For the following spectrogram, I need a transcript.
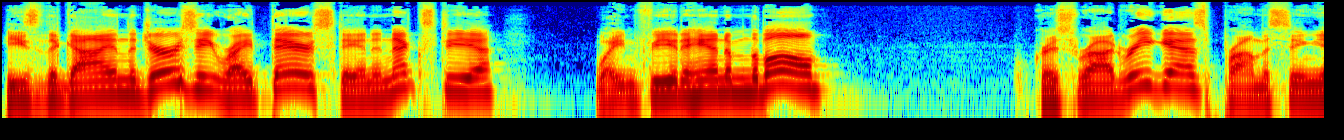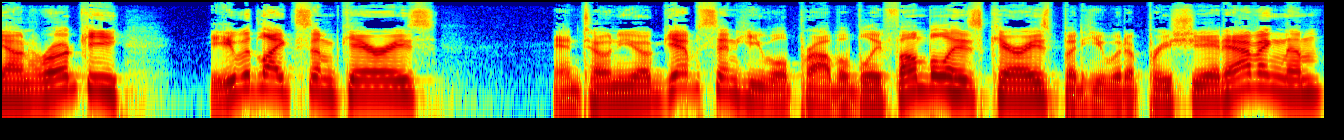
He's the guy in the jersey right there, standing next to you, waiting for you to hand him the ball. Chris Rodriguez, promising young rookie. He would like some carries. Antonio Gibson, he will probably fumble his carries, but he would appreciate having them.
